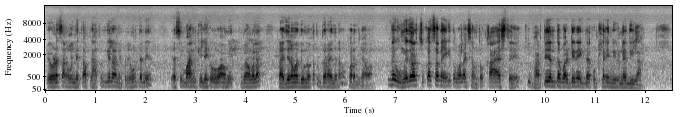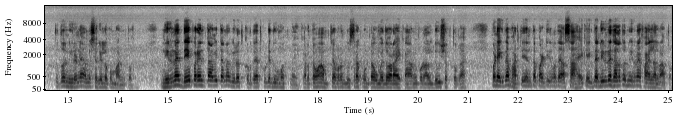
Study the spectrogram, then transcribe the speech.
की एवढा चांगला नेता आपल्या हातून गेला नाही पाहिजे. म्हणून त्यांनी अशी मान केली की बाबा आम्ही तुम्ही आम्हाला राजीनामा देऊ नका तुमचा राजीनामा परत घ्यावा. म्हणजे उमेदवार चुकाचा नाही की तुम्हाला एक सांगतो काय असते की भारतीय जनता पार्टीने एकदा कुठलाही निर्णय दिला तर तो निर्णय आम्ही सगळे लोक मानतो. निर्णय देपर्यंत आम्ही त्यांना विरोध करतो. यात कुठे दुमत नाही. कारण तेव्हा आमच्यापर्यंत दुसरा कोणता उमेदवार आहे का? आम्ही कोणाला देऊ शकतो का? पण एकदा भारतीय जनता पार्टीमध्ये असं आहे की एकदा निर्णय झाला तो निर्णय फायनल राहतो.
